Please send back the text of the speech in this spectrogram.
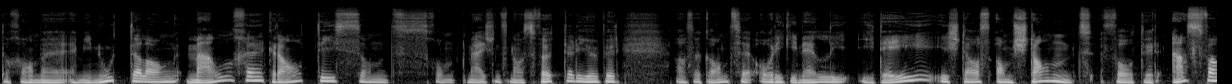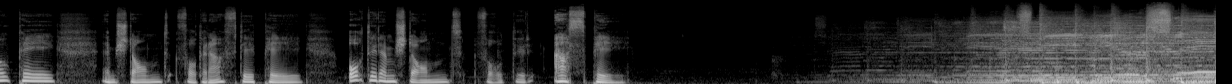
da kann man eine Minute lang melken, gratis. Und es kommt meistens noch ein Foto über. Also eine ganz originelle Idee ist das am Stand von der SVP, am Stand der FDP oder am Stand der SP. slave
